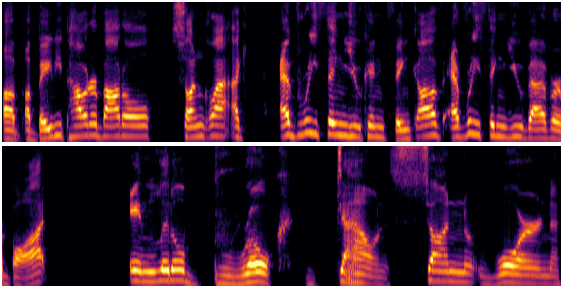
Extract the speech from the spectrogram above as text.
a, a baby powder bottle, sunglass, like everything you can think of, everything you've ever bought in little broke down, sun worn,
